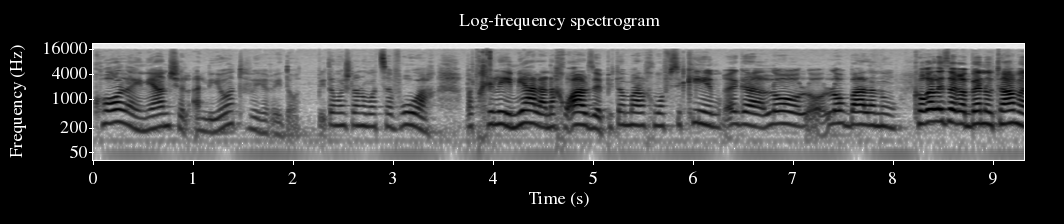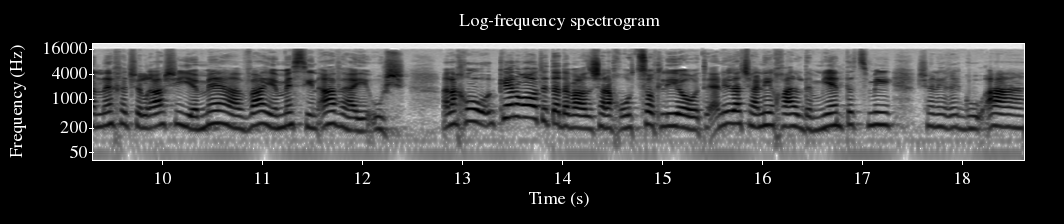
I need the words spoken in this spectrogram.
כל העניין של עליות וירידות. פתאום יש לנו מצב רוח, מתחילים, יאללה, אנחנו על זה, פתאום אנחנו מפסיקים, רגע, לא, לא, לא בא לנו. קורא לזה רבנו תם, הנכד של רש"י, ימי האהבה, ימי שנאה והייאוש. אנחנו כן רואות את הדבר הזה שאנחנו רוצות להיות. אני יודעת שאני יכולה לדמיין את עצמי, שאני רגועה,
